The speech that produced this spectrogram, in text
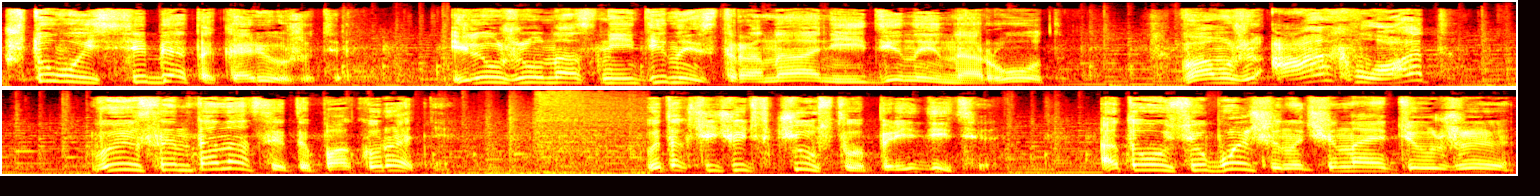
Что вы из себя так орежите? Или уже у нас не единая страна, не единый народ? Вам уже «Ах, вот!» Вы с интонацией-то поаккуратнее. Вы так чуть-чуть в чувство придите. А то вы все больше начинаете уже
